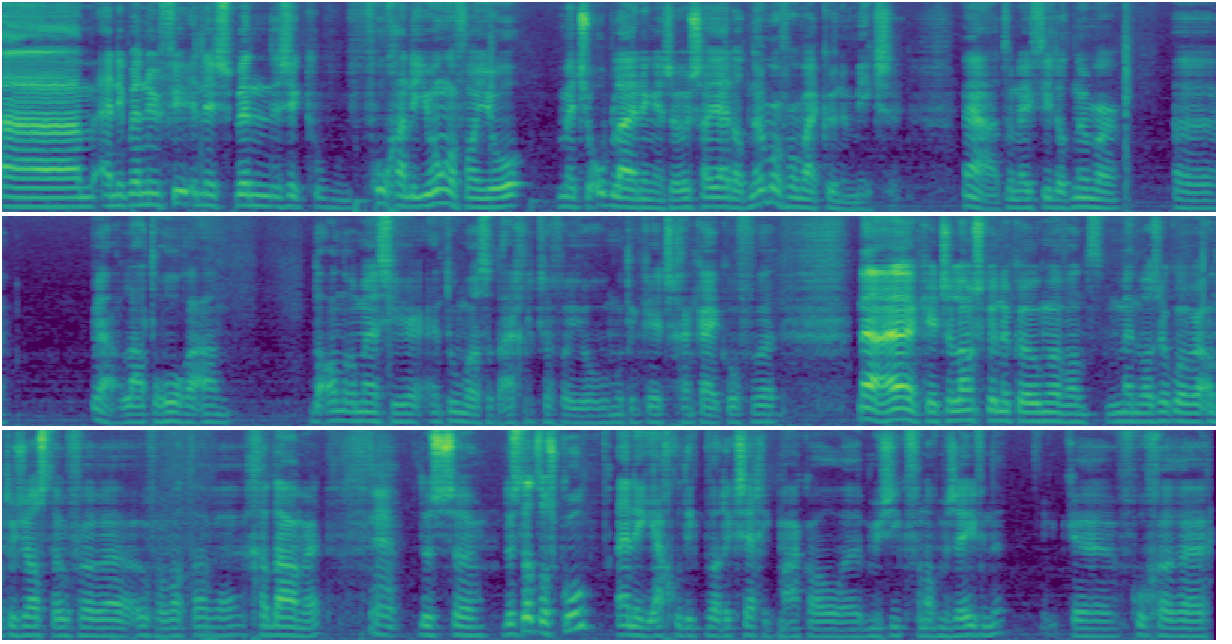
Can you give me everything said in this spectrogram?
Ehm, en ik ben nu, vier- dus, ben, dus ik vroeg aan die jongen van, joh, met je opleiding en zo, zou jij dat nummer voor mij kunnen mixen? Nou ja, toen heeft hij dat nummer eh, ja, laten horen aan de andere mensen hier. En toen was het eigenlijk zo van, joh, we moeten een keertje gaan kijken of we nou, een keertje langs kunnen komen. Want men was ook wel weer enthousiast over, eh, over wat er eh, gedaan werd. Ja. Dus, dus dat was cool. En ik, ja, goed, ik, wat ik zeg, ik maak al muziek vanaf mijn zevende. Ik, vroeger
